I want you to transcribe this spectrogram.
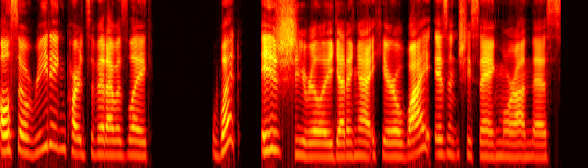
also reading parts of it, I was like, what is she really getting at here? Why isn't she saying more on this?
